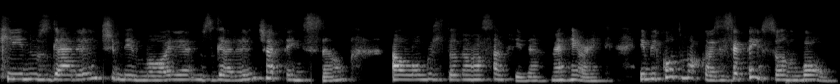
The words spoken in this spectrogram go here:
que nos garante memória, nos garante atenção ao longo de toda a nossa vida, né, Henrique? E me conta uma coisa, você tem sono bom?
